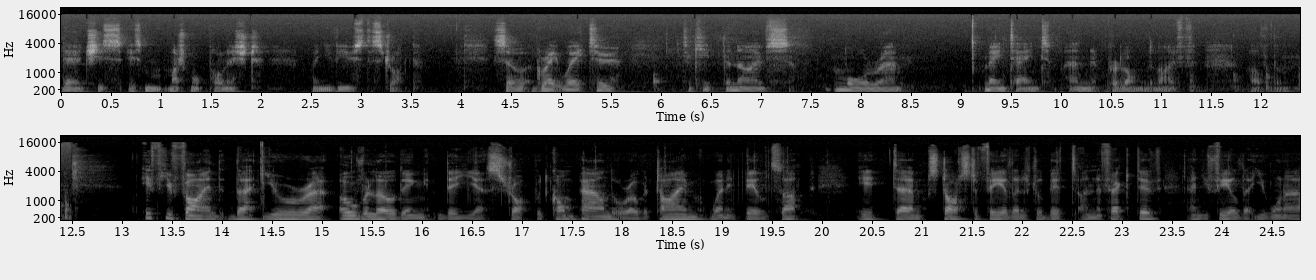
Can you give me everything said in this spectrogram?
the edge is, is much more polished when you've used the strop. So a great way to to keep the knives more um, maintained and prolong the life of them. If you find that you're uh, overloading the uh, strop with compound or over time when it builds up, it um, starts to feel a little bit ineffective and you feel that you want to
